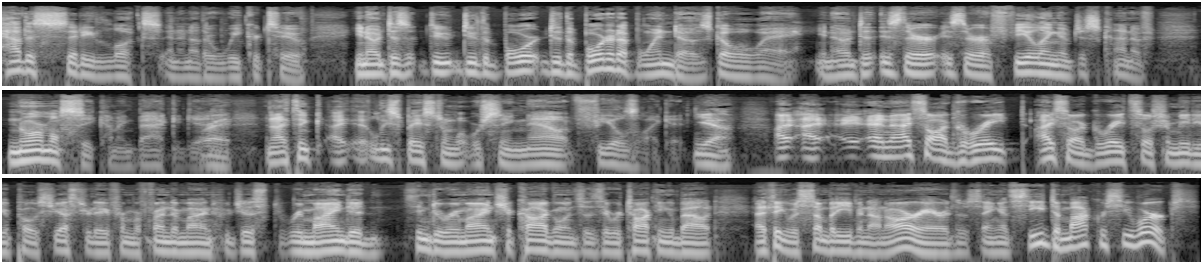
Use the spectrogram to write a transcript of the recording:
how this city looks in another week or two. You know, does it do do the board do the boarded up windows go away? You know, do, is there is there a feeling of just kind of normalcy coming back again? Right. And I think, I, at least based on what we're seeing now, it feels like it. Yeah, I, I and I saw a great I saw a great social media post yesterday from a friend of mine who just reminded seemed to remind Chicagoans as they were talking about. I think it was somebody even on our air that was saying, "See, democracy works."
